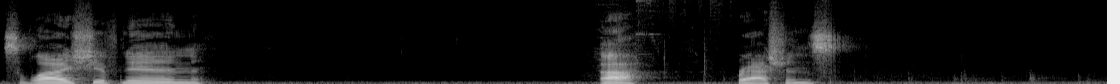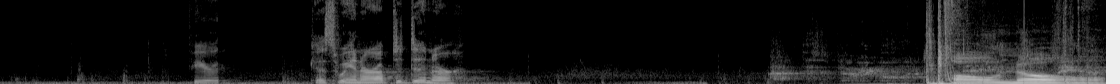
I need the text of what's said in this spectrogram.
Supplies shifting. Ah, rations. Fear. Guess we interrupted dinner. Oh no.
